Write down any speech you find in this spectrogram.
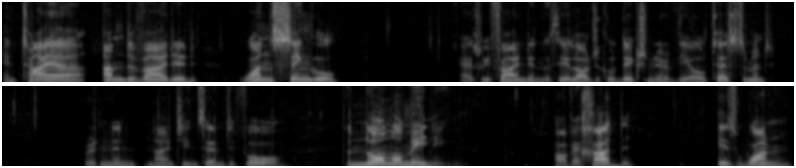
entire, undivided, one single, as we find in the Theological Dictionary of the Old Testament, written in 1974. The normal meaning of Echad is one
